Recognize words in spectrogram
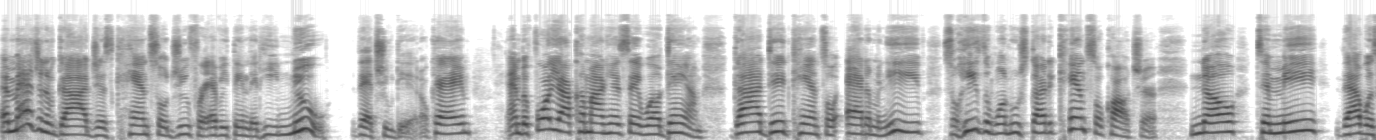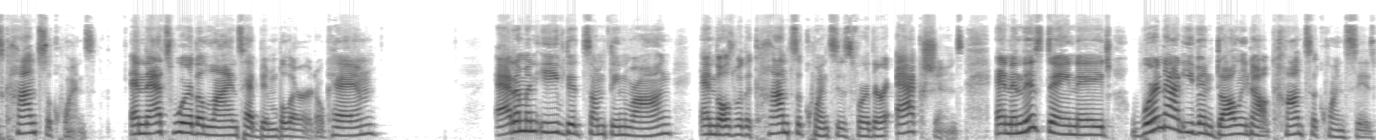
imagine if God just canceled you for everything that He knew that you did, okay? And before y'all come out here and say, well, damn, God did cancel Adam and Eve, so he's the one who started cancel culture. No, to me, that was consequence. And that's where the lines have been blurred, okay? Adam and Eve did something wrong, and those were the consequences for their actions. And in this day and age, we're not even doling out consequences.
